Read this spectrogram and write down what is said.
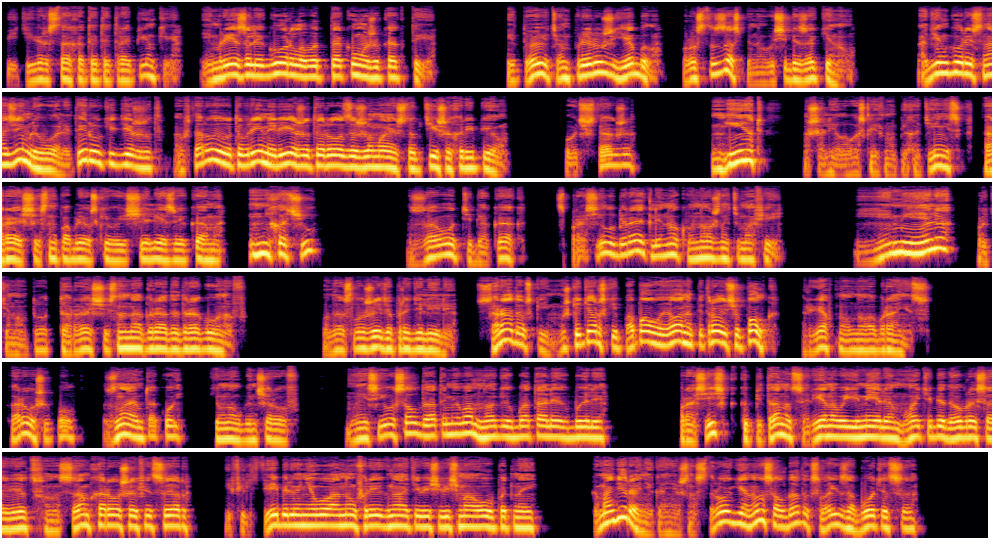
В пяти верстах от этой тропинки им резали горло вот такому же, как ты. И то ведь он при ружье был, просто за спину его себе закинул. Один горец на землю валит и руки держит, а второй в это время режет и рот зажимает, чтоб тише хрипел. Хочешь так же? — Нет, — ошалело воскликнул пехотинец, таращась на поблескивающее лезвие камы. — Не хочу. — Зовут тебя как? — спросил, убирая клинок в ножны Тимофей. — Емеля, — протянул тот, таращась на награды драгунов. — Куда служить определили? — Саратовский, мушкетерский, Попова Ивана Петровича полк, — рявкнул новобранец. — Хороший полк. Знаем такой, — кивнул Гончаров. — Мы с его солдатами во многих баталиях были. Просись к капитану Царенова Емеля, мой тебе добрый совет. Он сам хороший офицер, и фельдфебель у него Ануфрий Игнатьевич весьма опытный. Командиры они, конечно, строгие, но о солдатах своих заботятся.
